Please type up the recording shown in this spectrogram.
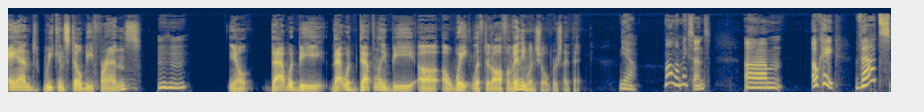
and we can still be friends. Mm-hmm. You know, that would be that would definitely be a, a weight lifted off of anyone's shoulders. I think. Yeah. Well, that makes sense. Um, okay, that's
